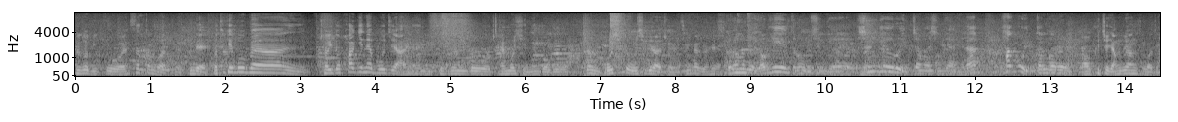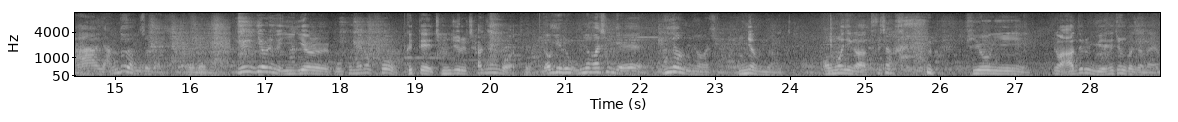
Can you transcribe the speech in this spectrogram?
그거 믿고 했었던 것 같아요. 근데 어떻게 보면 저희도 확인해 보지 않은 부분도 잘못이 있는 거고 좀 50도 50이라 저는 생각을 해요. 그러면 이제 여기 들어오신 게 신규로 입점하신 게 아니라 하고 있던 거를 어 그쵸. 양도양수거든요. 아 양도 양소를 가지신 거예요? 네네네 1개월인가 2개월 오픈해놓고 그때 점주를 찾은 것 같아요. 여기를 운영하신 게 2년 운영하신 거예요? 2년 운영했죠. 어머니가 투자한 비용이 이거 아들을 위해 해준 거잖아요.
